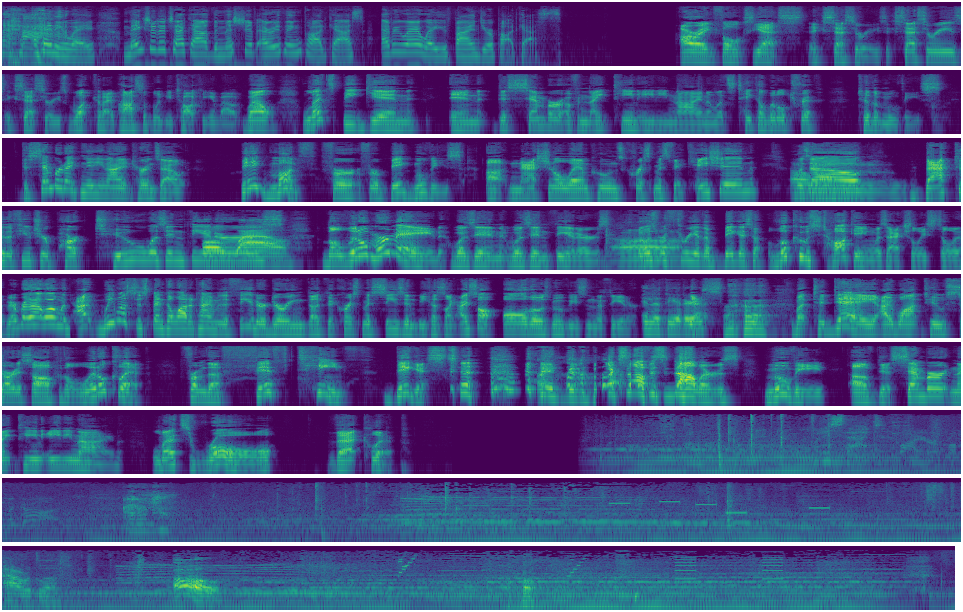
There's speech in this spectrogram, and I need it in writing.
anyway, make sure to check out the Mystery of Everything podcast everywhere where you find your podcasts. All right, folks. Yes, accessories, accessories, accessories. What could I possibly be talking about? Well, let's begin in December of 1989 and let's take a little trip to the movies. December 1989, it turns out, big month for for big movies. Uh, National Lampoon's Christmas Vacation was Oh, out. Mm. Back to the Future Part Two was in theaters. Oh, wow. The Little Mermaid was in was in theaters. Those were Ah. three of the biggest. Look who's talking was actually still in. Remember that one? With, I, we must have spent a lot of time in the theater during like the Christmas season because like I saw all those movies in the theater. In the theaters. Yes. But today I want to start us off with a little clip from the fifteenth biggest in box office dollars movie of December 1989. Let's roll that clip. What is that? I don't know. Power glove. Oh. oh.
